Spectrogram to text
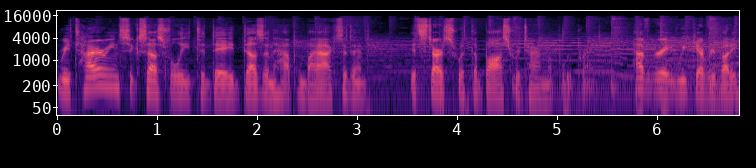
retiring successfully today doesn't happen by accident. It starts with the Boss Retirement Blueprint. Have a great week, everybody.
